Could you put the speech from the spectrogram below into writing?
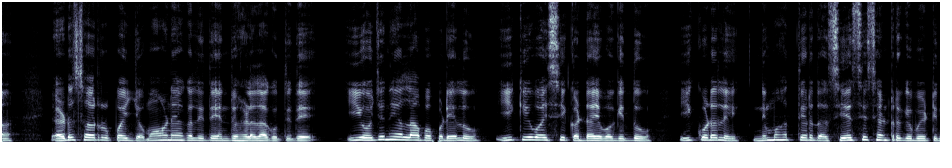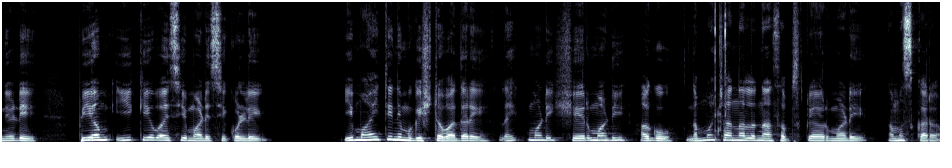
ಎರಡು ಸಾವಿರ ರೂಪಾಯಿ ಜಮಾವಣೆಯಾಗಲಿದೆ ಎಂದು ಹೇಳಲಾಗುತ್ತಿದೆ. ಈ ಯೋಜನೆಯ ಲಾಭ ಪಡೆಯಲು ಇ ಕೆ ವೈ ಸಿ ಕಡ್ಡಾಯವಾಗಿದ್ದು, ಈ ಕೂಡಲೇ ನಿಮ್ಮ ಹತ್ತಿರದ ಸಿ ಎಸ್ ಸಿ ಸೆಂಟರ್ಗೆ ಭೇಟಿ ನೀಡಿ P M E K Y C ಮಾಡಿಸಿಕೊಳ್ಳಿ. ಈ ಮಾಹಿತಿ ನಿಮಗಿಷ್ಟವಾದರೆ ಲೈಕ್ ಮಾಡಿ, ಶೇರ್ ಮಾಡಿ ಹಾಗೂ ನಮ್ಮ ಚಾನಲನ್ನು ಸಬ್ಸ್ಕ್ರೈಬ್ ಮಾಡಿ. ನಮಸ್ಕಾರ.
